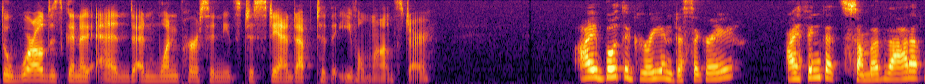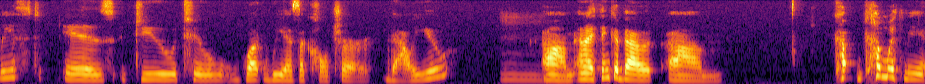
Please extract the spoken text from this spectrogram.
the world is going to end and one person needs to stand up to the evil monster I both agree and disagree. I think that some of that, at least, is due to what we as a culture value. Mm. Um, and I think about, um, come, come with me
